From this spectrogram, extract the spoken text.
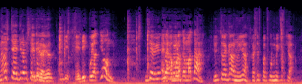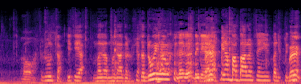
Naka-steady lang siya. Steady lang yun. Eh, di, eh, di puyat yun. Hindi, yun Eh, nakamulat talaga. ang mata. Yun talaga ano yan. Kasi pag pumikit siya, Oo. tulog siya, titiya, mag magagano siya. Sa drawing lang, Ganun, dito Balik. yan. Pinambabalance niya yung palikpik. balik.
